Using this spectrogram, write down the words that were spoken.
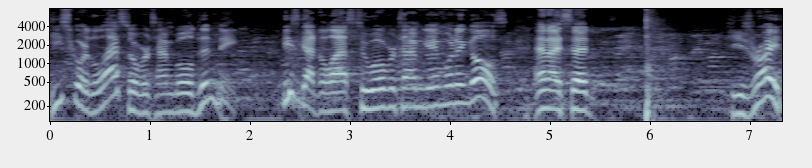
"He scored the last overtime goal, didn't he? He's got the last two overtime game-winning goals." And I said, "He's right."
